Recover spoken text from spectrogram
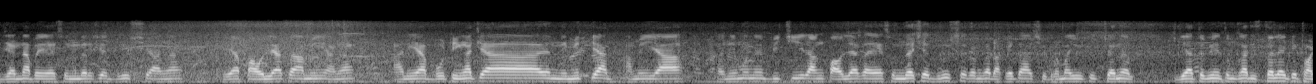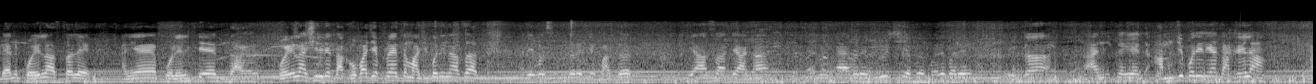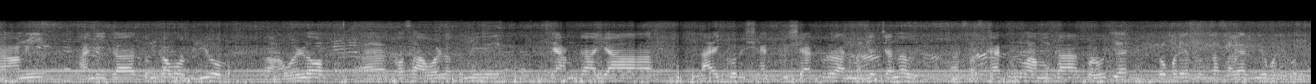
जेन्ना पळय सुंदरशें दृश्य हांगा ह्या पावले आसा आमी हांगा आनी ह्या बोटिंगाच्या निमित्यान आमी ह्या हनीमून बिचीर हांगा पावल्यार काय हें सुंदरशें दृश्य तुमकां दाखयता. शुभ्रमा युट्यूब चॅनल जे तुमी तुमकां दिसतलें की थोड्यांनी पळयलां आसतलें आनी हें पळयलें तें दा तें दाखोवपाचे प्रयत्न म्हाजे परीन आसात. आनी पळय सुंदर अशें फातर जे आसा ते हांगा. काय बरें दृश्य पळय बरें बरें. एक आनीक एक आमचे परीन हें दाखयलां. आमी आनीक तुमकां हो व्हिडिओ आवडलो. कसो आवडलो तुमी ते आमकां ह्या लायक करून शेअर शेअर करून आनी म्हजें चॅनल सबस्क्रायब करून आमकां कळोवचें तो पर्यंत तुमकां सगळ्यांक देव बरें करूं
